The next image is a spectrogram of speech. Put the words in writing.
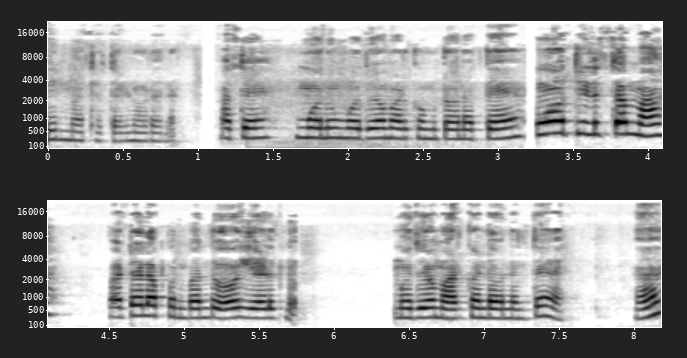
ಏನು ಮಾತಾಡ್ತಾಳೆ ನೋಡೋಣ. ಅತ್ತೆ, ಮನು ಮದುವೆ ಮಾಡ್ಕೊಂಬಿಟ್ಟವನತ್ತೆ. ಹ್ಞೂ ತಿಳಿಸ್ತಮ್ಮ ಪಟೇಲಪ್ಪನ ಬಂದು ಹೇಳಿದ್ನು. ಮದುವೆ ಮಾಡ್ಕೊಂಡವನಂತೆ. ಹಾಂ?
